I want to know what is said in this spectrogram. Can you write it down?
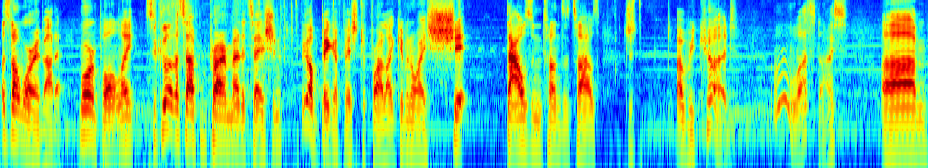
let's not worry about it. More importantly, secure ourselves in prayer and meditation. We got bigger fish to fry, like giving away shit thousand tons of tiles. Just, oh, we could. Oh, that's nice. Um,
